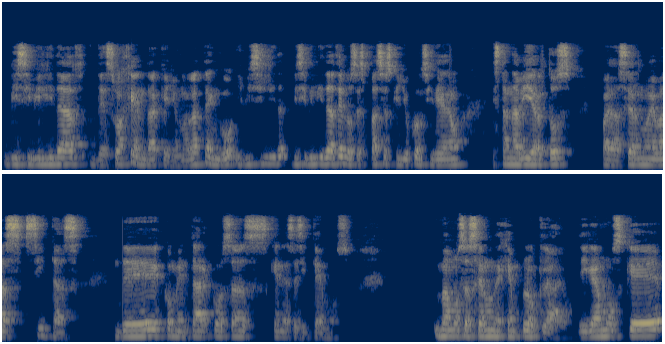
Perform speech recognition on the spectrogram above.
visibilidad de su agenda, que yo no la tengo, y visibilidad, de los espacios que yo considero están abiertos para hacer nuevas citas, de comentar cosas que necesitemos. Vamos a hacer un ejemplo claro. Digamos que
